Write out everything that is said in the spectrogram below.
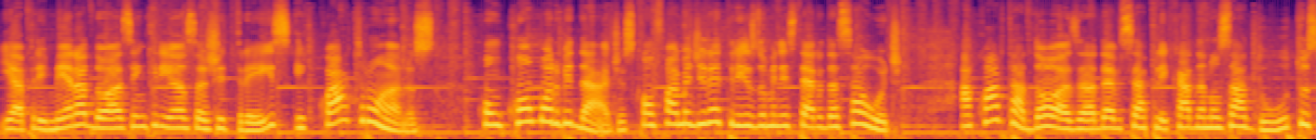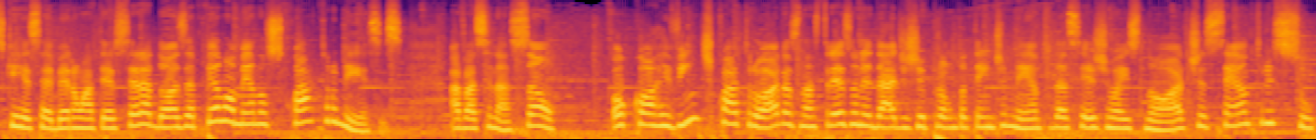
e a primeira dose em crianças de 3 e 4 anos, com comorbidades, conforme a diretriz do Ministério da Saúde. A quarta dose deve ser aplicada nos adultos que receberam a terceira dose há pelo menos quatro meses. A vacinação ocorre 24 horas nas três unidades de pronto atendimento das regiões Norte, Centro e Sul,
